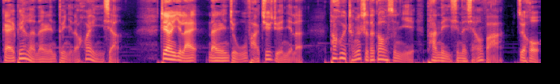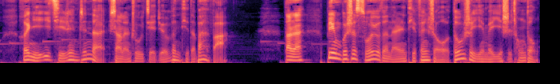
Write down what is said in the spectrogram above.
改变了男人对你的坏印象。这样一来，男人就无法拒绝你了。他会诚实的告诉你他内心的想法，最后和你一起认真的商量出解决问题的办法。当然，并不是所有的男人提分手都是因为一时冲动，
